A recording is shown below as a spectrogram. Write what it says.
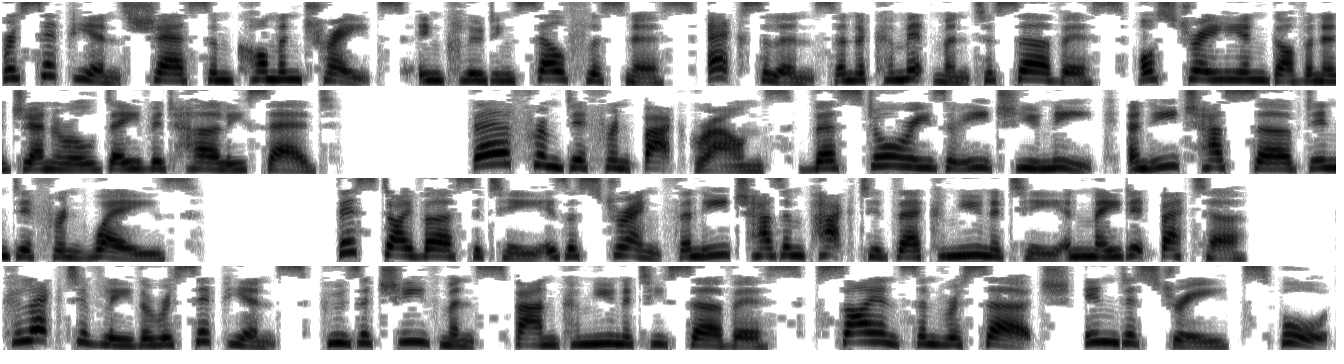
Recipients share some common traits, including selflessness, excellence and a commitment to service, Australian Governor-General David Hurley said. They're from different backgrounds, their stories are each unique, and each has served in different ways. This diversity is a strength and each has impacted their community and made it better. Collectively the recipients, whose achievements span community service, science and research, industry, sport,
